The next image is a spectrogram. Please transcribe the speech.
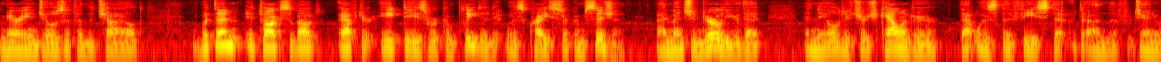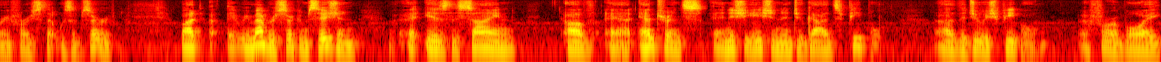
Mary and Joseph and the child. But then it talks about after eight days were completed, it was Christ's circumcision. I mentioned earlier that in the older church calendar, that was the feast that on the January 1st that was observed. But uh, remember, circumcision uh, is the sign of uh, entrance, initiation into God's people, uh, the Jewish people. For a boy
